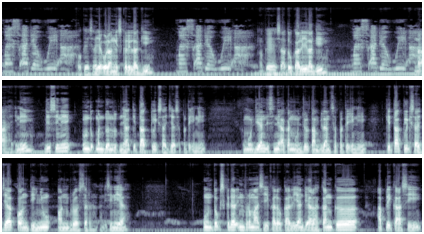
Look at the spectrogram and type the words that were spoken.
Mas ada WA. Oke, saya ulangi sekali lagi. Mas ada WA. Oke, satu kali lagi. Mas ada WA. Nah, ini di sini untuk mendownloadnya kita klik saja seperti ini. Kemudian di sini akan muncul tampilan seperti ini. Kita klik saja continue on browser. Nah, di sini ya. Untuk sekedar informasi kalau kalian diarahkan ke aplikasi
